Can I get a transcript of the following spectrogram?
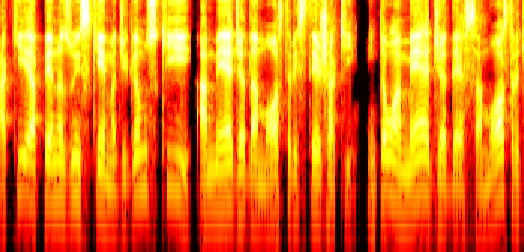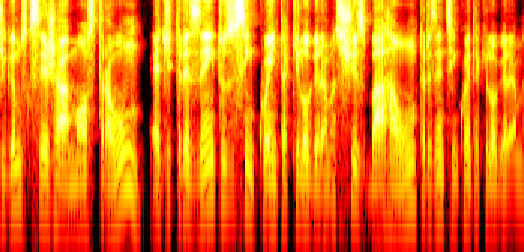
Aqui é apenas um esquema. Digamos que a média da amostra esteja aqui. Então, a média dessa amostra, digamos que seja a amostra 1, é de 350 kg, x barra 1, 350 kg.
